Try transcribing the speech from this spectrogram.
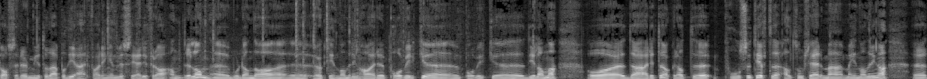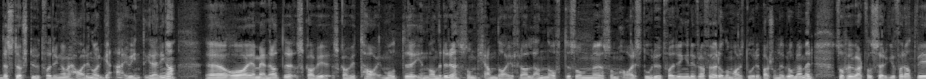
baserer mye av det på de erfaringene vi ser fra andre land. Eh, hvordan da eh, økt innvandring har påvirket, påvirket de landene. Og det er ikke akkurat eh, positivt, alt som skjer med, med innvandringa. Det største utfordringa vi har i Norge, er jo integreringa. Eh, og jeg mener at eh, skal vi, skal vi ta imot eh, innvandrere som kommer da fra land ofte som, som, har store utfordringer fra før, og de har store personlige problemer, så får vi i hvert fall sørge for at vi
